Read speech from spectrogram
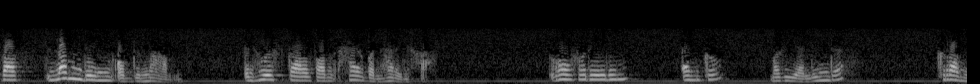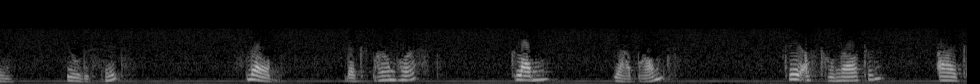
was Landing op de Maan. Een hoorspel van Gerben Herringa. Rolverdeling Enkel, Maria Lindes. Krang, Hilde Smit. Slaub, Lex Bramhorst. Klam, Ja Brandt. Twee astronauten, Aik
